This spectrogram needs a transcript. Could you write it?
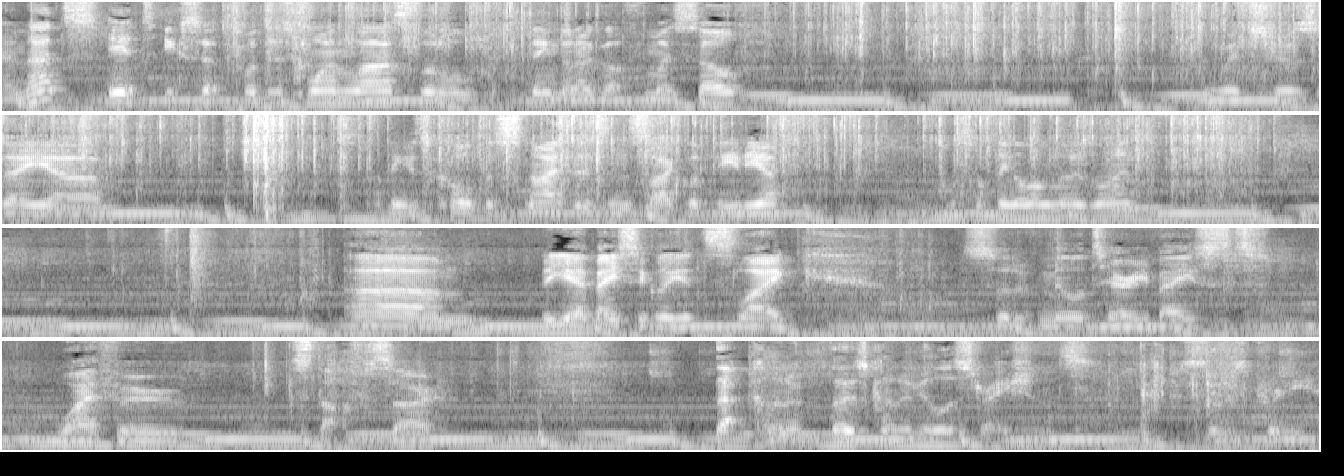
And that's it, except for this one last little thing that I got for myself, which is a, uh, I think it's called the Sniper's Encyclopedia, or something along those lines. Um, but yeah, basically it's like sort of military-based waifu stuff. So that kind of those kind of illustrations. So it's pretty.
